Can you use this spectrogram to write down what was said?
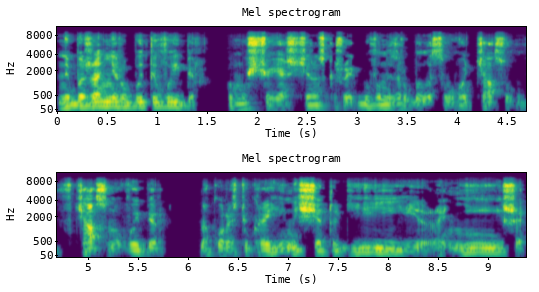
небажання робити вибір. Тому що я ще раз кажу, якби вони зробили свого часу вчасно вибір на користь України ще тоді, раніше,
